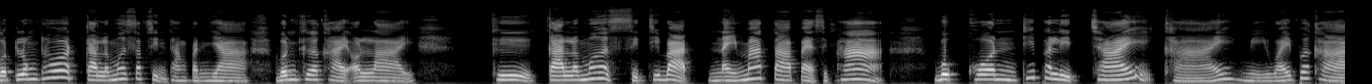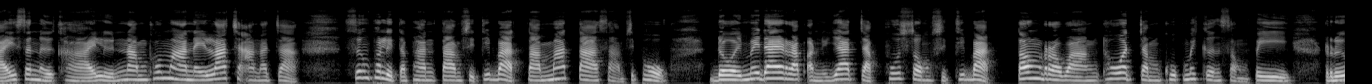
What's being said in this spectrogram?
บทลงโทษการละเมิดทรัพย์สินทางปัญญา บนเครือข่ายออนไลน์ คือการละเมิดสิทธิบัตรในมาตรา 85 บุคคลที่ผลิตใช้ขายมีไว้เพื่อขายเสนอขายหรือนำเข้ามาในราชอาณาจักร ซึ่งผลิตภัณฑ์ตามสิทธิบัตรตามมาตรา 36 โดยไม่ได้รับอนุญาตจากผู้ทรงสิทธิบัตรต้องระวังโทษจำคุกไม่เกิน 2 ปี หรือ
